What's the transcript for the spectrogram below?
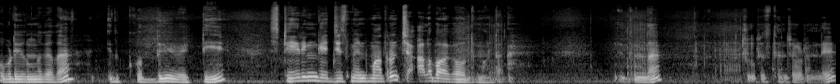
ఇప్పుడు ఇది ఉంది కదా ఇది కొద్దిగా పెట్టి స్టీరింగ్ అడ్జస్ట్మెంట్ మాత్రం చాలా బాగా అవుతుందన్నమాట. ఇది ఉందా చూపిస్తాను చూడండి.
